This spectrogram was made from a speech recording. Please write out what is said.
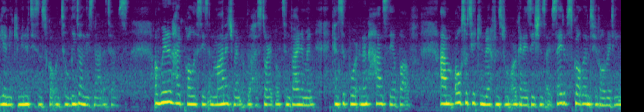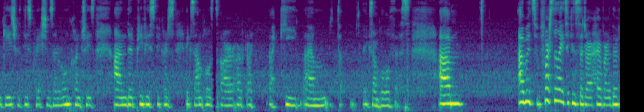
BME communities in Scotland to lead on these narratives, and where and how policies and management of the historic built environment can support and enhance the above, Um, also taking reference from organisations outside of Scotland who've already engaged with these questions in our own countries, and the previous speakers' examples are, are, are a key um, example of this. Um, I would firstly like to consider, however, the,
